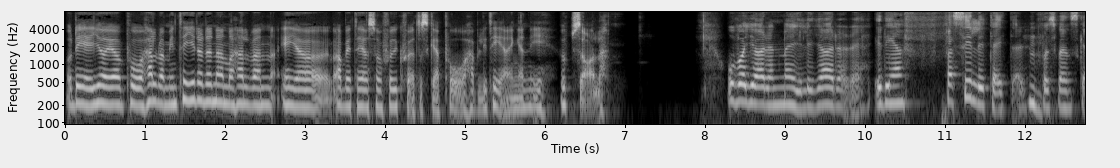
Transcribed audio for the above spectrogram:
Och det gör jag på halva min tid och den andra halvan är jag, arbetar jag som sjuksköterska på habiliteringen i Uppsala. Och vad gör en möjliggörare? Är det en facilitator mm. på svenska.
